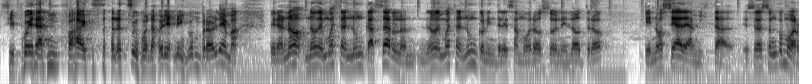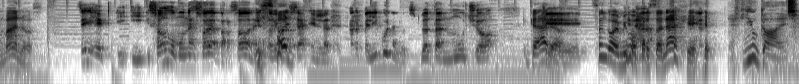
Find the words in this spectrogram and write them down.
si fueran fags, a lo sumo no habría ningún problema. Pero no, no demuestran nunca hacerlo. No demuestran nunca un interés amoroso en el otro que no sea de amistad. Eso son como hermanos. Sí, eh, y, y son como una sola persona. Eso son- ya en la tercera película lo explotan mucho. Claro. Que- Son como el mismo personaje. If you guys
